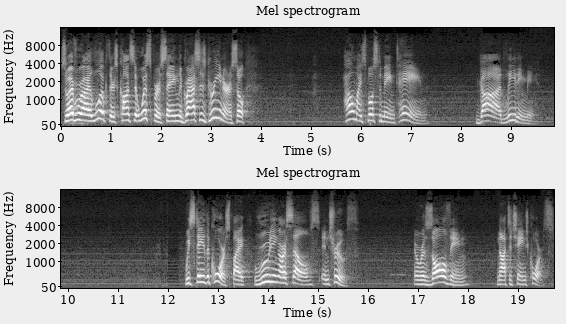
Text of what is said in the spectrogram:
so everywhere I look, there's constant whispers saying the grass is greener. So, how am I supposed to maintain God leading me? We stay the course by rooting ourselves in truth and resolving not to change course.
